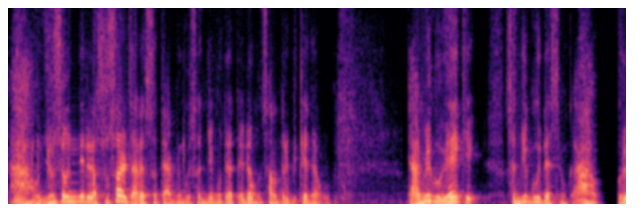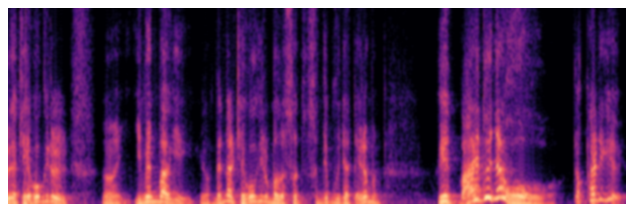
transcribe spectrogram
아, 윤석열이가 수사를 잘해서 대한민국 선진국 됐다 이러면 사람들이 믿겠냐고. 대한민국 왜 선진국이 됐습니까? 아, 우리가 개고기를, 어, 이명박이 맨날 개고기를 먹어서 선진국이 됐다. 이러면 그게 말이 되냐고. 쪽팔리게.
